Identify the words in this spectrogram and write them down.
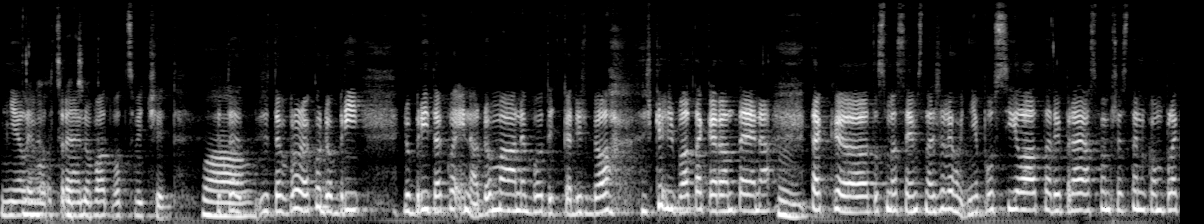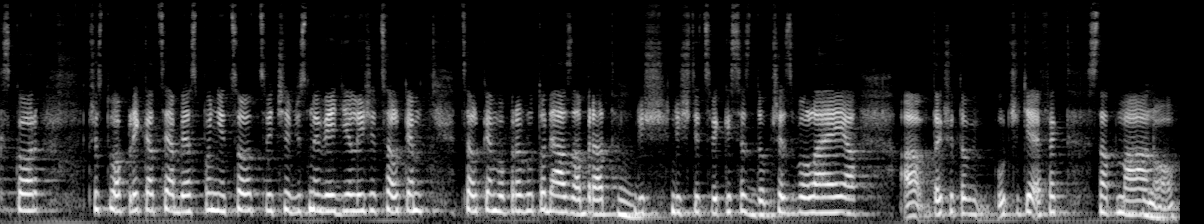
měli no, odtrénovat, odcvičit. Wow. Že, to, že to je opravdu jako dobrý, dobrý takhle i na doma, nebo teďka, když byla, když byla ta karanténa, hmm. tak uh, to jsme se jim snažili hodně posílat, tady právě aspoň přes ten komplex core, přes tu aplikaci, aby aspoň něco cvičit, že jsme věděli, že celkem, celkem opravdu to dá zabrat, hmm. když, když ty cviky se dobře zvolej a, a takže to určitě efekt snad má, hmm. no.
